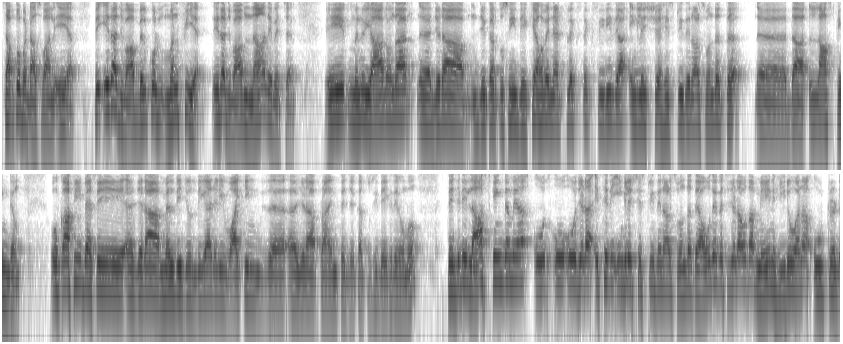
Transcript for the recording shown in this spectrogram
ਸਭ ਤੋਂ ਵੱਡਾ ਸਵਾਲ ਇਹ ਆ, ਤੇ ਇਹਦਾ ਜਵਾਬ ਬਿਲਕੁਲ ਮੰਨਫੀ ਹੈ, ਇਹਦਾ ਜਵਾਬ ਨਾ ਦੇ ਵਿੱਚ ਹੈ। ਇਹ ਮੈਨੂੰ ਯਾਦ ਆਉਂਦਾ ਜਿਹੜਾ ਜੇਕਰ ਤੁਸੀਂ ਦੇਖਿਆ ਹੋਵੇ Netflix ਤੇ ਇੱਕ ਸੀਰੀਜ਼ ਆ ਇੰਗਲਿਸ਼ ਹਿਸਟਰੀ ਦੇ ਨਾਲ ਸੰਬੰਧਿਤ ਦਾ ਲਾਸਟ ਕਿੰਗਡਮ ਉਹ ਕਾਫੀ ਵੈਸੇ ਜਿਹੜਾ ਮਿਲਦੀ ਜੁਲਦੀ ਆ, ਜਿਹੜੀ ਵਾਈਕਿੰਗਸ ਜਿਹੜਾ ਪ੍ਰਾਈਮ ਤੇ ਜੇਕਰ ਤੁਸੀਂ ਦੇਖਦੇ ਹੋਵੋ, ਤੇ ਜਿਹੜੀ ਲਾਸਟ ਕਿੰਗਡਮ ਆ, ਉਹ ਉਹ ਉਹ ਜਿਹੜਾ ਇੱਥੇ ਦੀ ਇੰਗਲਿਸ਼ ਹਿਸਟਰੀ ਦੇ ਨਾਲ ਸੰਬੰਧਿਤ ਆ, ਉਹਦੇ ਵਿੱਚ ਜਿਹੜਾ ਉਹਦਾ ਮੇਨ ਹੀਰੋ ਆ ਨਾ ਊਟਡ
